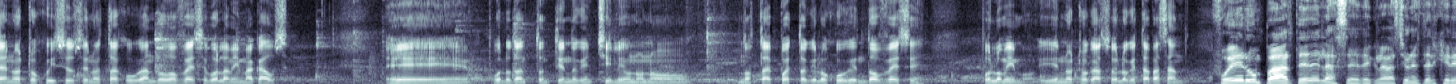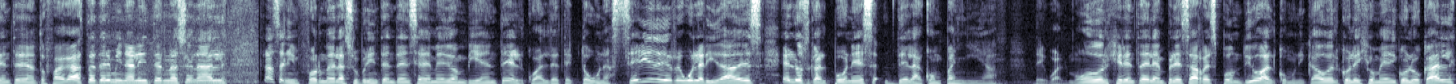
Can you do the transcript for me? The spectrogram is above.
A nuestro juicio se nos está jugando dos veces por la misma causa. Eh, por lo tanto entiendo que en Chile uno no, no está expuesto a que lo juzguen dos veces por lo mismo, y en nuestro caso es lo que está pasando. Fueron parte de las eh, declaraciones del gerente de Antofagasta Terminal Internacional tras el informe de la Superintendencia de Medio Ambiente, el cual detectó una serie de irregularidades en los galpones de la compañía. De igual modo, el gerente de la empresa respondió al comunicado del Colegio Médico Local,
